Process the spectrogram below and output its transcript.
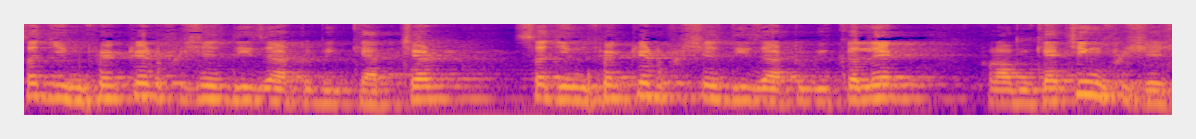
such infected fishes these are to be captured. Such infected fishes these are to be collected from catching fishes.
